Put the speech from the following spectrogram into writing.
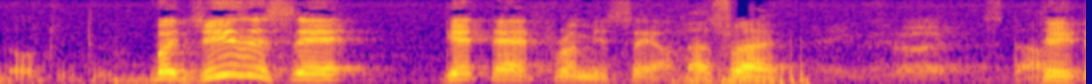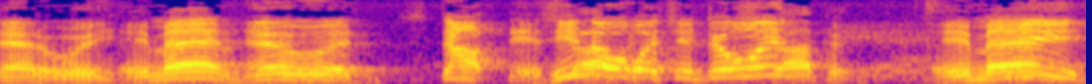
Adultery too. But Jesus said, get that from yourself. That's right. Stop. Take that away. Amen. In other words, stop this. You know it. what you're doing. Stop it. Amen. Read.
